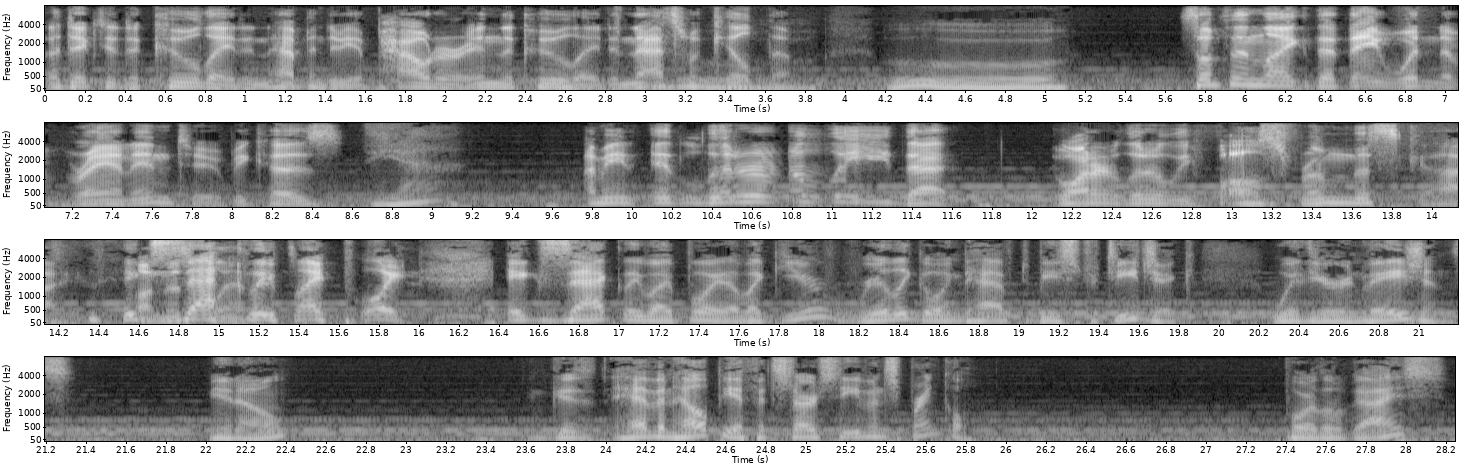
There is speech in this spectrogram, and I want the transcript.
addicted to Kool Aid and happened to be a powder in the Kool Aid, and that's what killed them. Ooh, Something like that they wouldn't have ran into because yeah. I mean, it literally that water literally falls from the sky on this exactly my point. Exactly my point. I'm like, you're really going to have to be strategic with your invasions. You know, because heaven help you if it starts to even sprinkle. Poor little guys.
